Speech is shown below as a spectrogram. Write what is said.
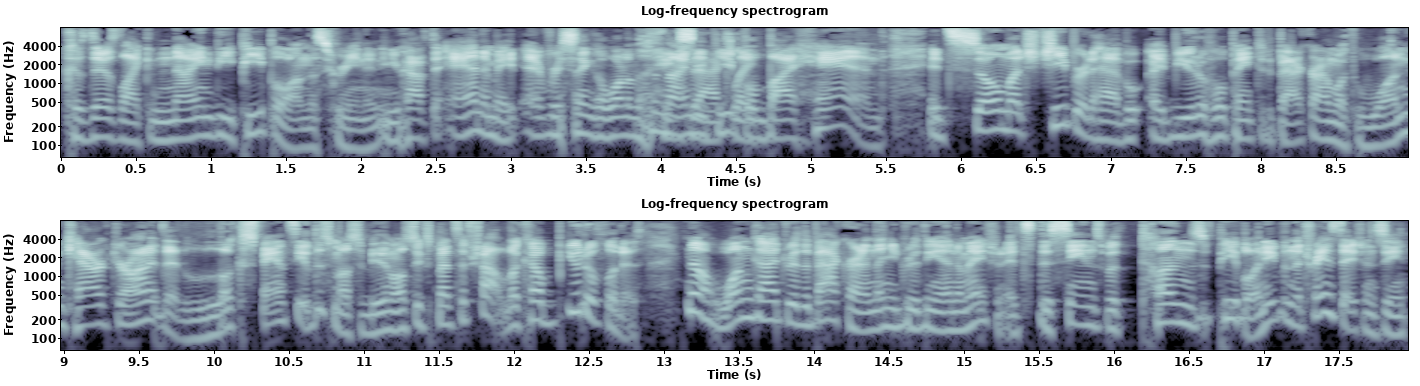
Because there's like 90 people on the screen and you have to animate every single one of those 90 Exactly. people by hand. It's so much cheaper to have a beautiful painted background with one character on it that looks fancy. This must be the most expensive shot. Look how beautiful it is. No, one guy drew the background and then you drew the animation. It's the scenes with tons of people. And even the train station scene,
